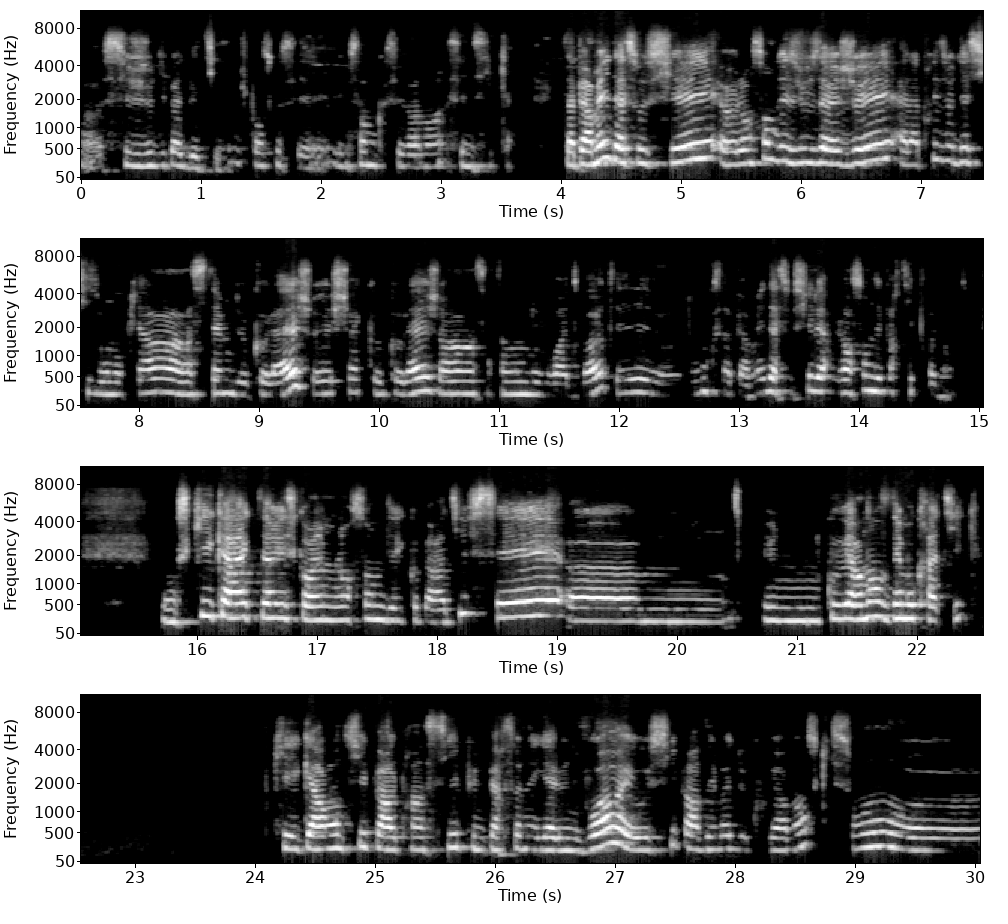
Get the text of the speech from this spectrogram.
Euh, si je ne dis pas de bêtises, je pense que c'est, il me semble que c'est vraiment c'est une SIC. Ça permet d'associer euh, l'ensemble des usagers à la prise de décision. Donc, il y a un système de collège. Chaque collège a un certain nombre de droits de vote. Et euh, donc, ça permet d'associer l'ensemble des parties prenantes. Donc, ce qui caractérise quand même l'ensemble des coopératives, c'est une gouvernance démocratique qui est garantie par le principe une personne égale une voix et aussi par des modes de gouvernance qui sont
